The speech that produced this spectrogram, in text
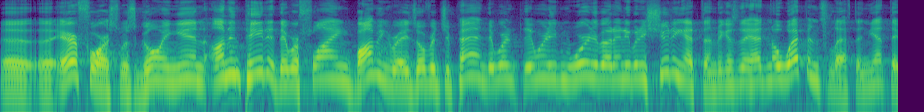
uh, Air Force was going in unimpeded. They were flying bombing raids over Japan. They weren't, they weren't even worried about anybody shooting at them because they had no weapons left. And yet they,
